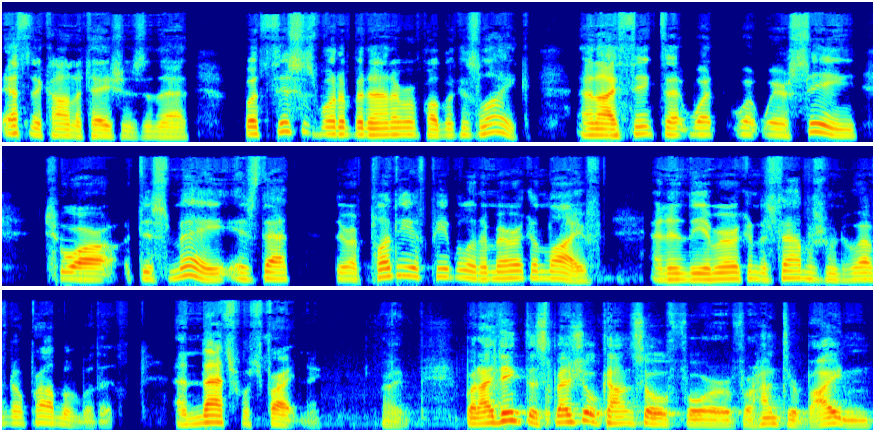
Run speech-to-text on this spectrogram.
ethnic connotations in that, but this is what a banana republic is like. And I think that what what we're seeing to our dismay is that there are plenty of people in American life and in the American establishment who have no problem with it. And that's what's frightening. Right. But I think the special counsel for for Hunter Biden,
